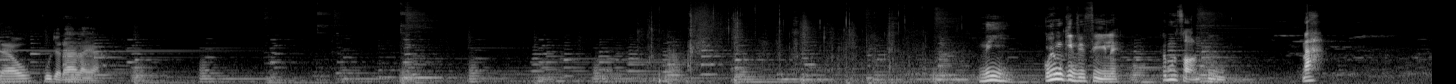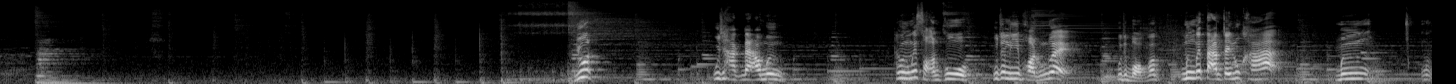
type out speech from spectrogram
แล้วกูจะได้อะไรอะนี่กูให้มึงกินฟรีๆเลย ถ้ามึงสอนกู ดาวมึง ถ้ามึงไม่สอนกู กูจะรีพอร์ตมึงด้วย กูจะบอกว่ามึงไปตามใจลูกค้า มึงมึง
